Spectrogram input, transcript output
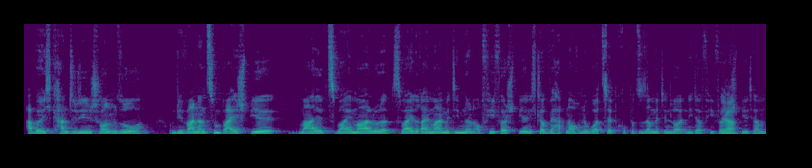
aber ich kannte den schon so und wir waren dann zum Beispiel mal zweimal oder zwei, dreimal mit ihm dann auch FIFA spielen. Ich glaube, wir hatten auch eine WhatsApp-Gruppe zusammen mit den Leuten, die da FIFA Ja. gespielt haben.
